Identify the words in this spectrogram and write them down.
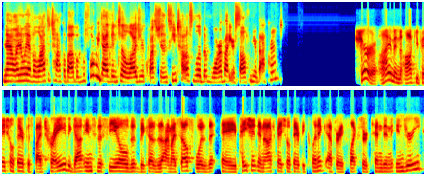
Now, I know we have a lot to talk about, but before we dive into the larger questions, can you tell us a little bit more about yourself and your background? Sure. I'm an occupational therapist by trade. Got into the field because I myself was a patient in an occupational therapy clinic after a flexor tendon injury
